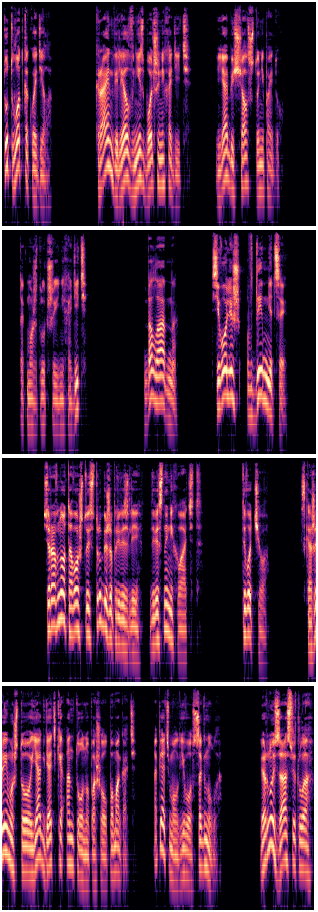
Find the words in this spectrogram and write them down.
Тут вот какое дело. Крайн велел вниз больше не ходить. И я обещал, что не пойду. Так может, лучше и не ходить? Да ладно. Всего лишь в дымнице. Все равно того, что из Трубежа привезли, до весны не хватит. Ты вот чего. Скажи ему, что я к дядьке Антону пошел помогать. Опять, мол, его согнуло. Вернусь засветло,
